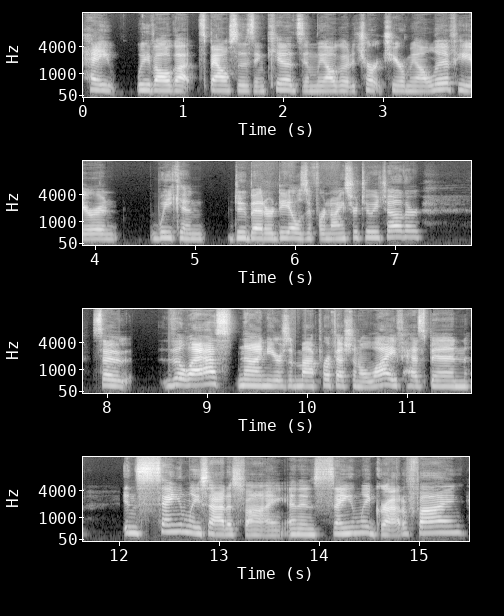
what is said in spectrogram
hey, we've all got spouses and kids and we all go to church here and we all live here and we can do better deals if we're nicer to each other. So the last nine years of my professional life has been insanely satisfying and insanely gratifying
